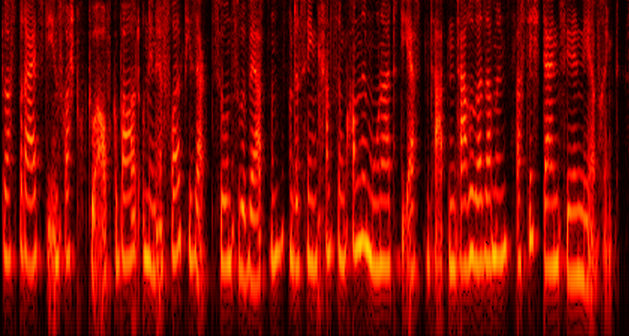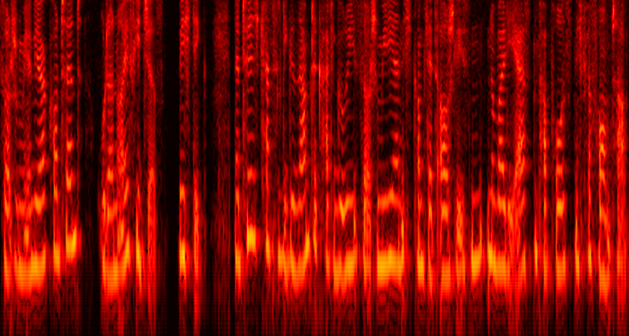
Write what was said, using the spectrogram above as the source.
Du hast bereits die Infrastruktur aufgebaut, um den Erfolg dieser Aktion zu bewerten und deswegen kannst du im kommenden Monat die ersten Daten darüber sammeln, was dich deinen Zielen näher bringt. Social Media Content oder neue Features. Wichtig. Natürlich kannst du die gesamte Kategorie Social Media nicht komplett ausschließen, nur weil die ersten paar Posts nicht performt haben.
